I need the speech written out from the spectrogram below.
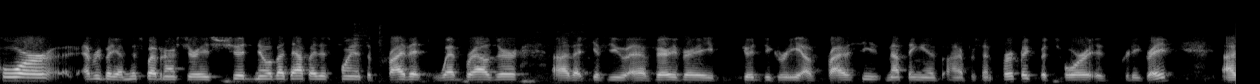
Tor, everybody on this webinar series should know about that by this point. It's a private web browser uh, that gives you a very, very good degree of privacy. Nothing is 100% perfect, but Tor is pretty great. Uh,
